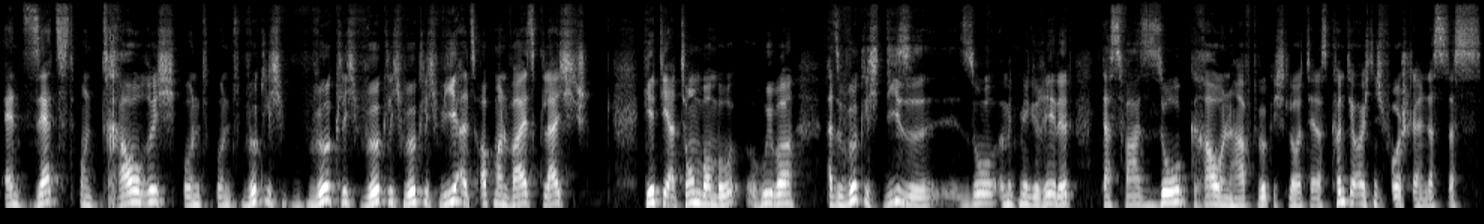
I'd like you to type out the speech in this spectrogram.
entsetzt und traurig und, und wirklich, wirklich, wirklich, wirklich, wie als ob man weiß, gleich geht die Atombombe rüber. Also wirklich diese so mit mir geredet. Das war so grauenhaft, wirklich, Leute. Das könnt ihr euch nicht vorstellen. Das, das,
